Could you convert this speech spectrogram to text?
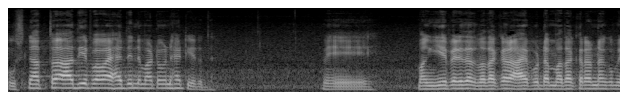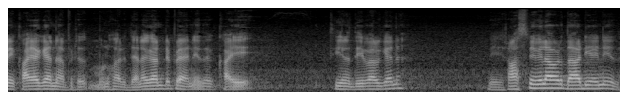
උෂ්ණත්ව ආදිය පවා හැදෙන්න මට ඕන හැටියටද. මේ මං ඊයේ පෙරේදත් මතක් කර ආයෙ පොඩ්ඩක් මතක් කරන්නම්කෝ මේ කය ගැන අපිට මොන හරි දැනගන්න එපා නේද? කයේ තියෙන දේවල් ගැන. මේ රස්නේ වෙලාවට දාඩියයි නේද?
